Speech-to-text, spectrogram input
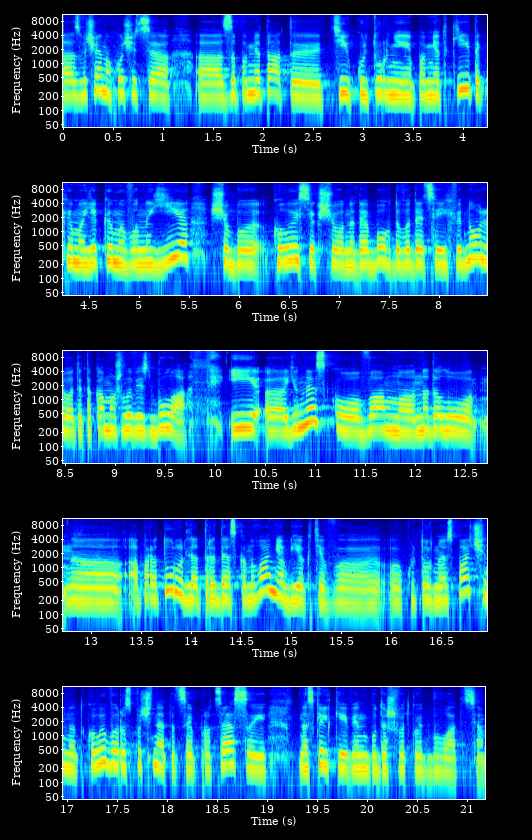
е, звичайно, хочеться е, запам'ятати ті культурні пам'ятки, такими, якими вони є, щоб колись, якщо не дай Бог, доведеться їх відновлювати, така можливість була. І ЮНЕСКО вам надало апаратуру для 3D-сканування об'єктів культурної спадщини. Коли ви розпочнете цей процес і наскільки він буде швидко відбуватися?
